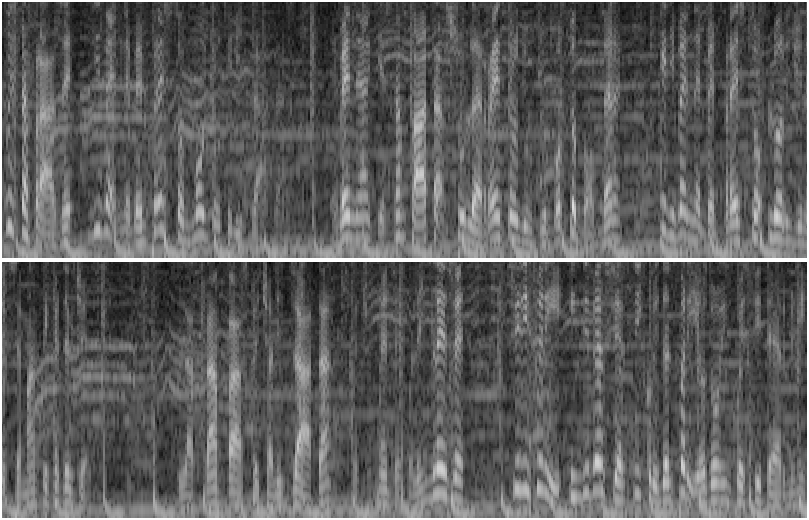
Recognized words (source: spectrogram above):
Questa frase divenne ben presto molto utilizzata e venne anche stampata sul retro di un giubbotto bomber che divenne ben presto l'origine semantica del genere. La stampa specializzata, specialmente quella inglese, si riferì in diversi articoli del periodo in questi termini,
